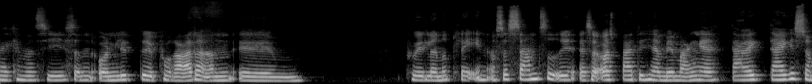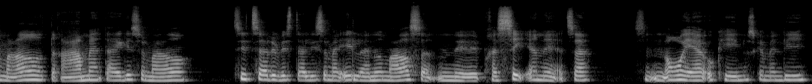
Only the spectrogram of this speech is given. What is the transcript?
hvad kan man sige, sådan åndeligt øh, på radaren øh, på et eller andet plan. Og så samtidig, altså også bare det her med mange af, der er ikke, der er ikke så meget drama, der er ikke så meget, tit så er det, hvis der ligesom er et eller andet meget sådan øh, presserende, at så sådan, åh ja, okay, nu skal man lige,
